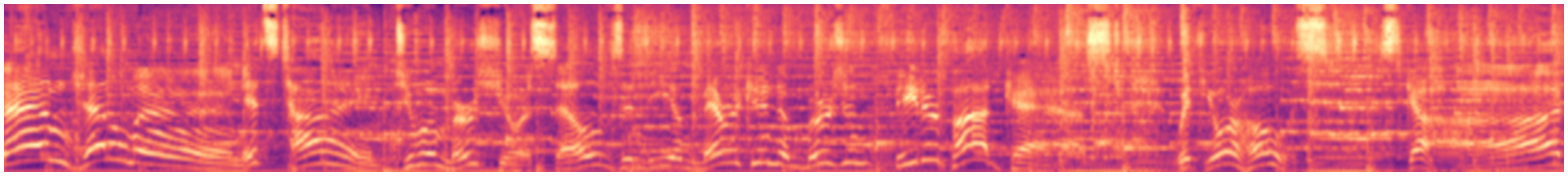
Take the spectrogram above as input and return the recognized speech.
and gentlemen, it's time to immerse yourselves in the American Immersion Theater Podcast with your hosts, Scott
